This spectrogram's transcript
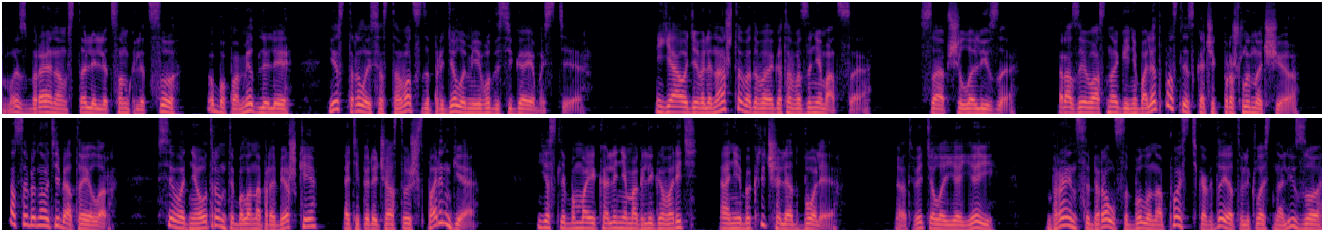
Мы с Брайаном встали лицом к лицу, оба помедлили, я старалась оставаться за пределами его досягаемости. «Я удивлена, что вы двое готовы заниматься», — сообщила Лиза. «Разве у вас ноги не болят после скачек прошлой ночью? Особенно у тебя, Тейлор. Сегодня утром ты была на пробежке, а теперь участвуешь в спарринге? Если бы мои колени могли говорить, они бы кричали от боли». Ответила я ей, Брайан собирался было напасть, когда я отвлеклась на Лизу,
